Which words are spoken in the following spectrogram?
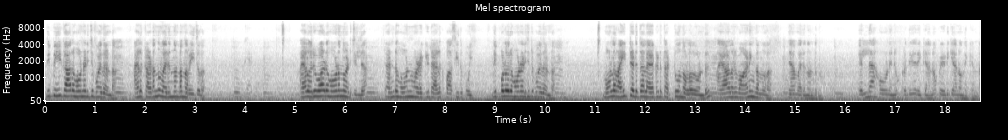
ഇതിപ്പോ ഈ കാർ ഹോൺ അടിച്ച് പോയത് കണ്ട. അയാൾ കടന്നു വരുന്നുണ്ടെന്ന് അറിയിച്ചതാ. അയാൾ ഒരുപാട് ഹോണൊന്നും അടിച്ചില്ല. രണ്ട് ഹോൺ മുഴക്കിയിട്ട് അയാൾക്ക് പാസ് ചെയ്ത് പോയി. ഇതിപ്പോഴും ഒരു ഹോൺ അടിച്ചിട്ട് പോയത് കണ്ടോ? മോളെ റൈറ്റ് എടുത്താൽ അയാൾക്കിട്ട് തട്ടു എന്നുള്ളത് കൊണ്ട് അയാൾ ഒരു വാണിംഗ് തന്നതാ. ഞാൻ വരുന്നുണ്ടെന്ന്. എല്ലാ ഹോണിനും പ്രതികരിക്കാനോ പേടിക്കാനോ നിൽക്കണ്ട.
